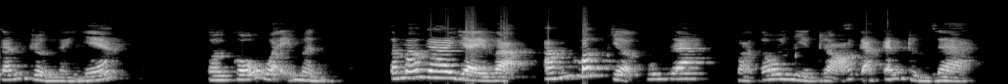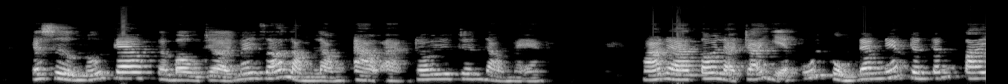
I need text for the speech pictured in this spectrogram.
cánh rừng này nhé. Tôi cố quậy mình, tấm áo gai dày và ấm bất chợt vung ra và tôi nhìn rõ cả cánh rừng già Cả sườn núi cao, cả bầu trời mây gió lồng lộng ào ạt trôi trên đầu mẹ. Hóa ra tôi là trái dẻ cuối cùng đang nép trên cánh tay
